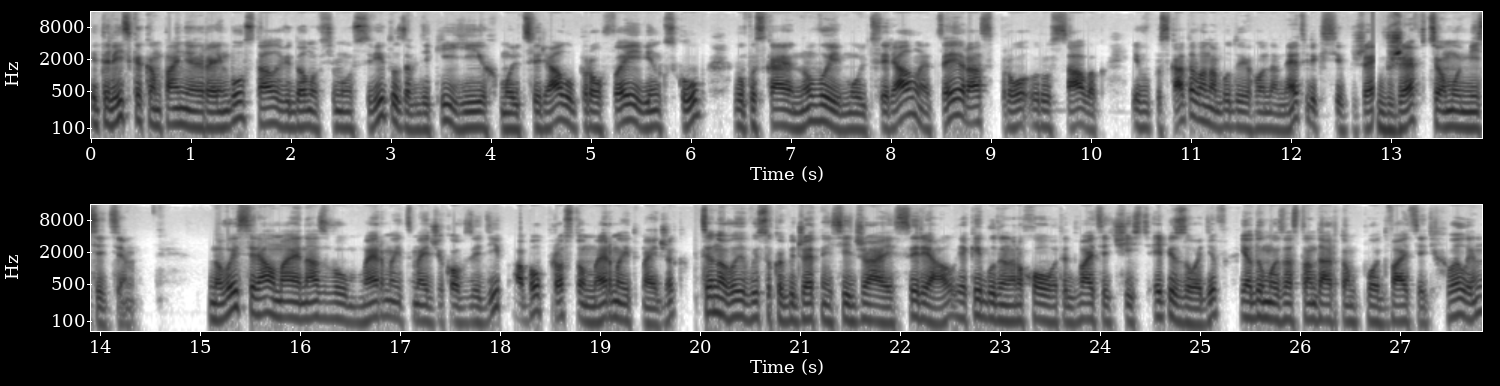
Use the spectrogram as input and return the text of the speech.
Італійська компанія Rainbow стала відома всьому світу завдяки їх мультсеріалу про фей Вінкс Клуб. Випускає новий мультсеріал на цей раз про русалок, і випускати вона буде його на Нетфліксі вже, вже в цьому місяці. Новий серіал має назву Mermaid Magic of the Deep або просто Mermaid Magic. Це новий високобюджетний CGI серіал, який буде нараховувати 26 епізодів. Я думаю, за стандартом по 20 хвилин.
